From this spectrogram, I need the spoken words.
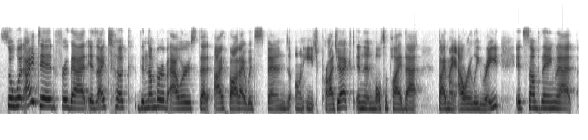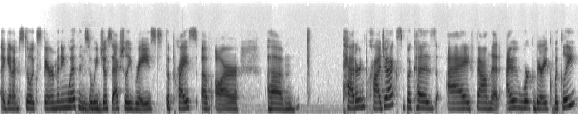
So, what I did for that is I took the number of hours that I thought I would spend on each project and then multiplied that by my hourly rate. It's something that, again, I'm still experimenting with. And mm-hmm. so we mm-hmm. just actually raised the price of our um, pattern projects because I found that I work very quickly,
